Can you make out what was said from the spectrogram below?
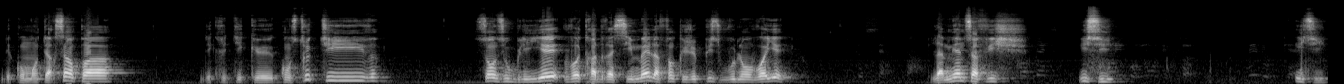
des commentaires sympas, des critiques euh, constructives, sans oublier votre adresse email afin que je puisse vous l'envoyer. La mienne s'affiche ici. Ici.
